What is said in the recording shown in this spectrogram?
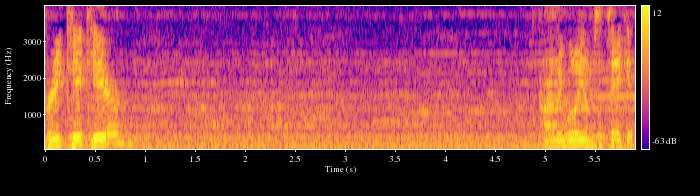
Free kick here. Karli Williams will take it.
